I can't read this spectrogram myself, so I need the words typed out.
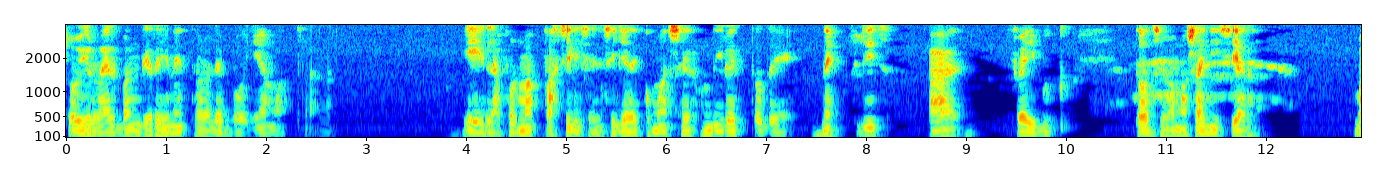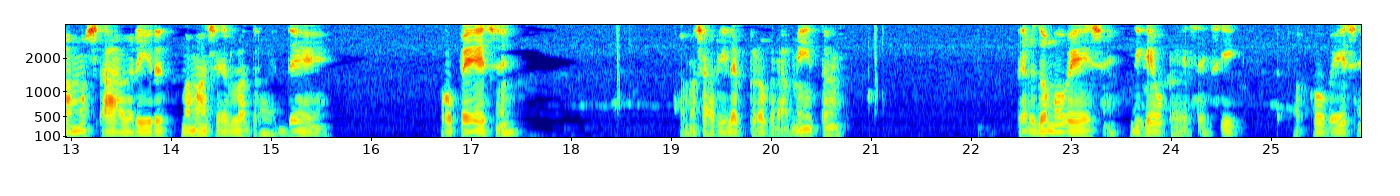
Soy Israel Banguera y en esta hora les voy a mostrar eh, la forma fácil y sencilla de cómo hacer un directo de Netflix a Facebook. Entonces vamos a iniciar, vamos a abrir, vamos a hacerlo a través de OPS. Vamos a abrir el programita. Perdón, OBS, dije OPS, sí, OBS.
